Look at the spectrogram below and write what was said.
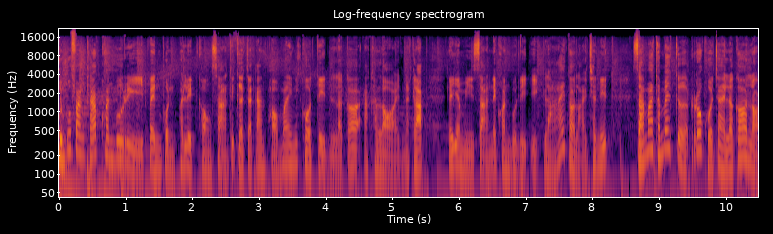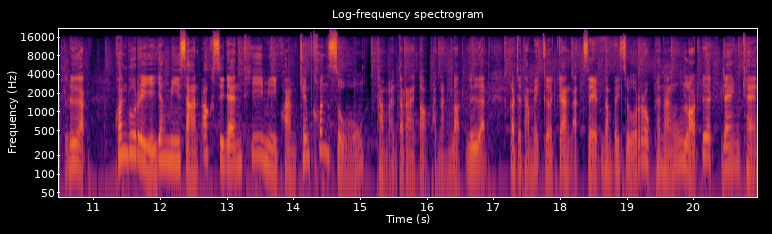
คุณผู้ฟังครับควันบุหรี่เป็นผลผลิตของสารที่เกิดจากการเผาไหม้นิโคติน แล้วก็อะคาลอยนะครับ และยังมีสารในควันบุหรี่อีกหลายต่อหลายชนิด สามารถทำให้เกิดโรคหัวใจแล้วก็หลอดเลือด ควันบุหรี่ยังมีสาร oxidant ที่มีความเข้มข้นสูงทำอันตรายต่อผนังหลอดเลือด ก็จะทำให้เกิดการอักเสบนำไปสู่โรคผนังหลอดเลือดแดงแข็ง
